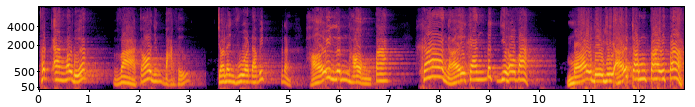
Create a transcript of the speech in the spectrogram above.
thức ăn mỗi bữa và có những bạn hữu. Cho nên vua David nói rằng hỡi linh hồn ta khá ngợi khen Đức Giê-hô-va mọi điều gì ở trong tay ta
